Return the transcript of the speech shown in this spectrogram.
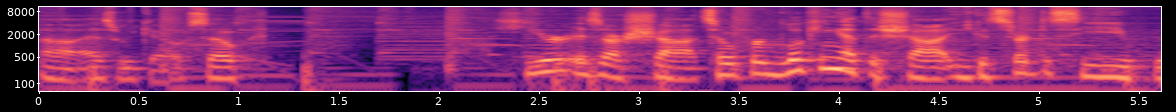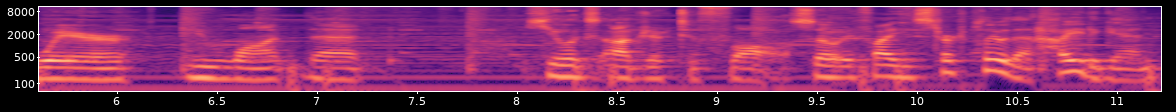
uh, as we go. So here is our shot. So if we're looking at the shot, you can start to see where you want that helix object to fall. So if I start to play with that height again,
